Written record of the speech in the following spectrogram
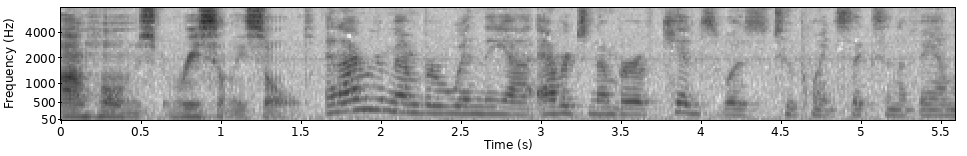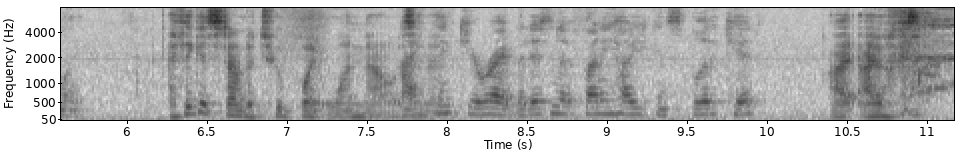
on homes recently sold. And I remember when the uh, average number of kids was 2.6 in a family. I think it's down to 2.1 now, isn't think it? I think you're right, but isn't it funny how you can split a kid? I, I,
